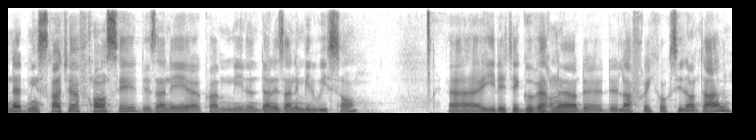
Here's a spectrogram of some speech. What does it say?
un administrateur français des années, euh, comme dans les années 1800. il était gouverneur de, l'Afrique occidentale.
